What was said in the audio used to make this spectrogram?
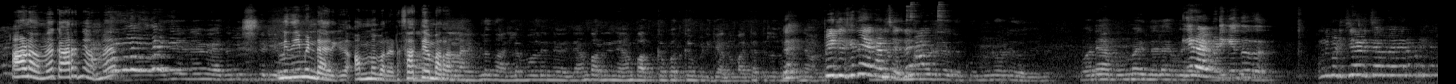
ആണോ? അമ്മ കരഞ്ഞോ അമ്മ? മിനിമിണ്ടായിരിക്കും അമ്മ പറയട്ടെ. സത്യം പറഞ്ഞ. ഇവൾ നല്ലപോലെ തന്നെ ഞാൻ പറഞ്ഞു ഞാൻ പതുക്കെ പതുക്കെ പിടിക്കാന്ന്. പറ്റത്തില്ല കുഞ്ഞിനോട് ചോദിച്ചു മോനെ അമ്മ ഇന്നലെ ഇങ്ങനെ പിടിക്കുന്നത്? ഒന്ന് പിടിച്ചു പിടിച്ചാ എങ്ങനെ പിടിക്കുന്നത്?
